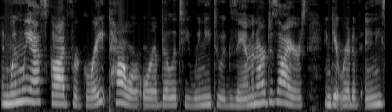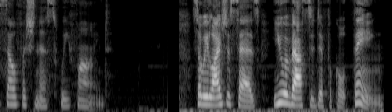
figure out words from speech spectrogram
And when we ask God for great power or ability, we need to examine our desires and get rid of any selfishness we find. So Elijah says, You have asked a difficult thing.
